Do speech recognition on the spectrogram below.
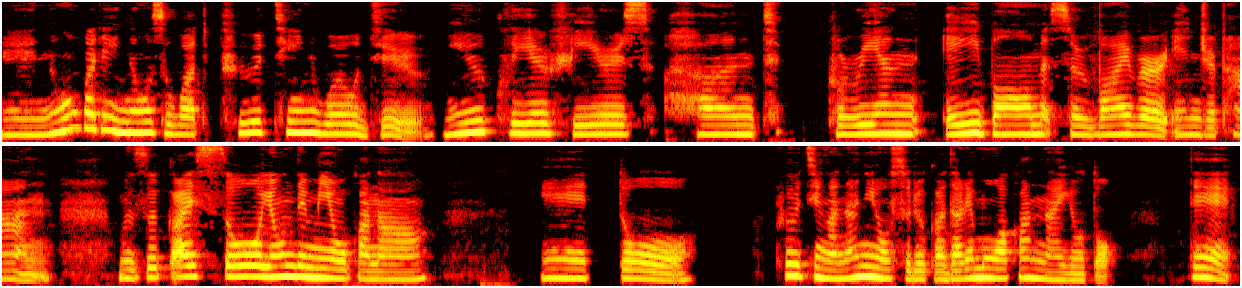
えー、Nobody knows what Putin will do. Nuclear fears hunt Korean A-bomb survivor in Japan. 難しそう。読んでみようかな。えー、っと、プーチンが何をするか誰もわかんないよと。で、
